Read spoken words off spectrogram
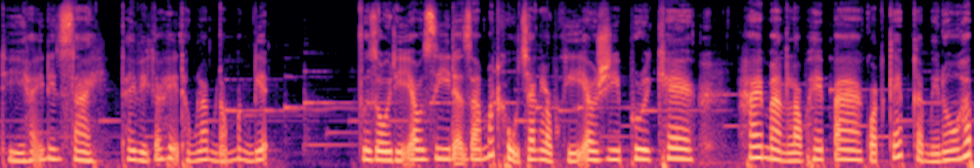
thì hãy nên xài thay vì các hệ thống làm nóng bằng điện. Vừa rồi thì LG đã ra mắt khẩu trang lọc khí LG Puricare hai màn lọc HEPA, quạt kép cảm biến hô hấp.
